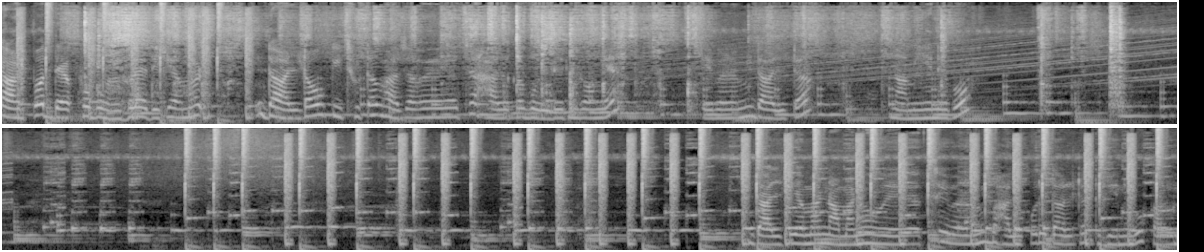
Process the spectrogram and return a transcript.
তারপর দেখো বন্ধুরা, এদিকে আমার ডালটাও কিছুটা ভাজা হয়ে গেছে, হালকা গোল্ডেন রঙের। এবার আমি ডালটা নামিয়ে নেব। ডালটি আমার নামানো হয়ে গেছে, এবার আমি ভালো করে ডালটা ধুয়ে নেব, কারণ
